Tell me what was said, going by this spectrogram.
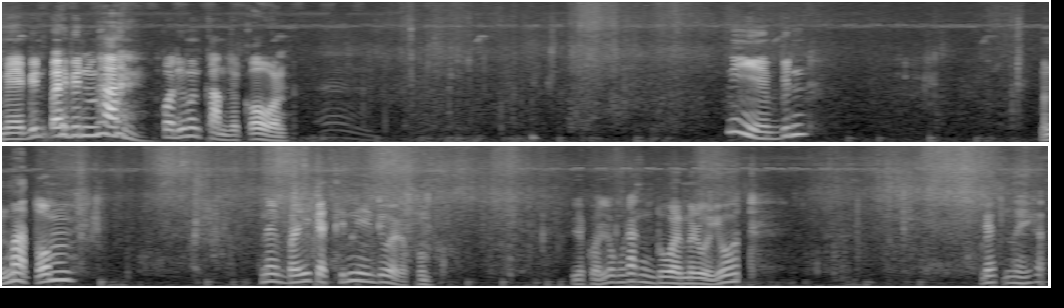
แม่บินไปบินมาพอดีมันกำจะก่อนนี่บิน มันมาต้มในใบกระถินนี่ด้วยครับผมแล้วก็ลงรังด้วยไม่รู้ยศแบบไหนครับ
